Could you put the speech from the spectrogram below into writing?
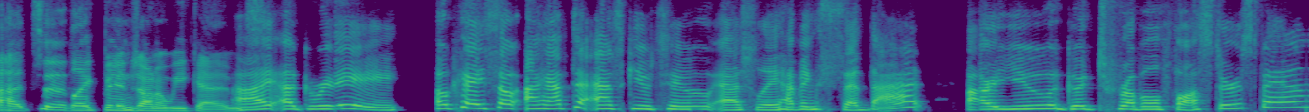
uh, to like binge on a weekend. I agree. Okay so i have to ask you too ashley having said that are you a Good Trouble Fosters fan?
